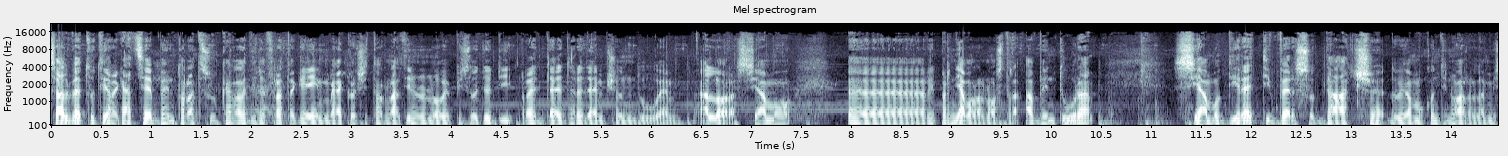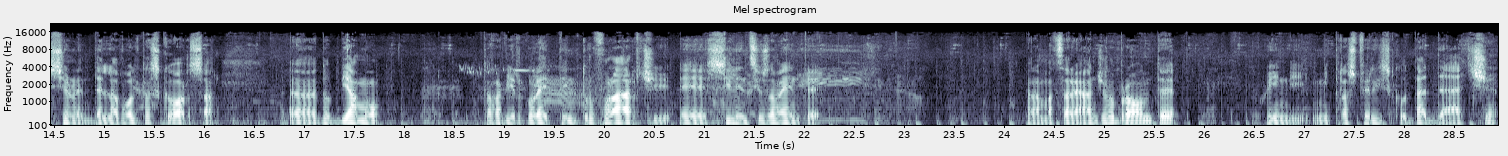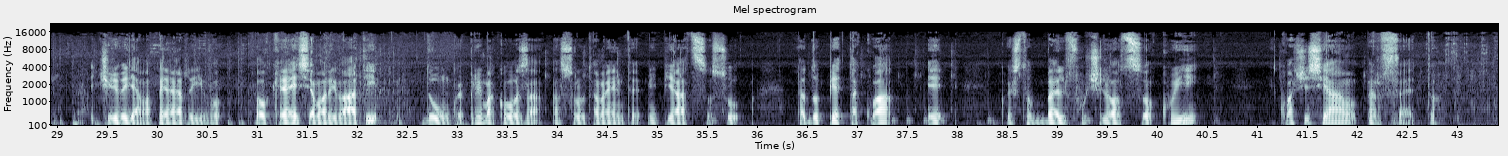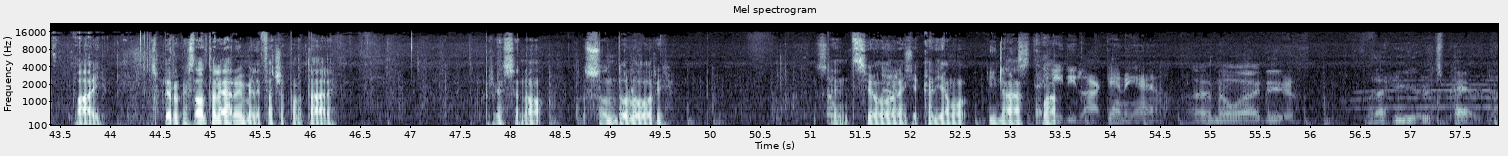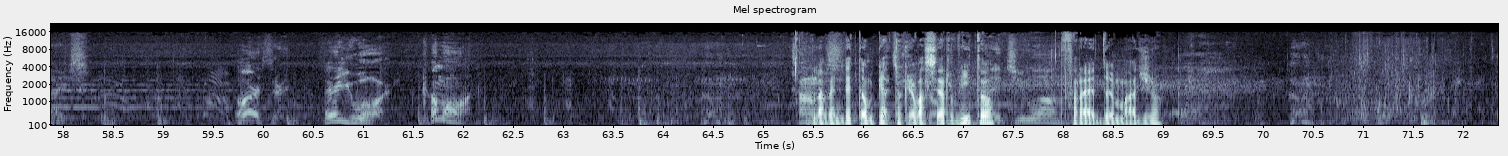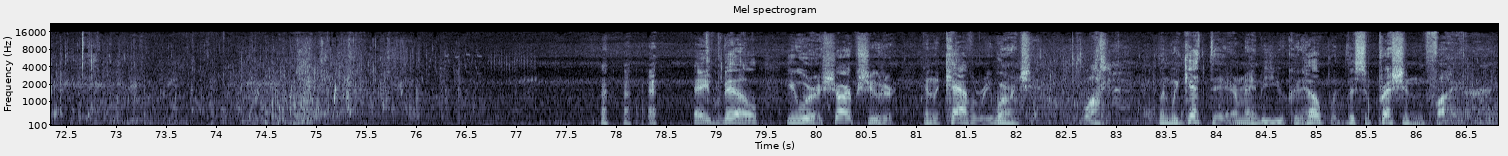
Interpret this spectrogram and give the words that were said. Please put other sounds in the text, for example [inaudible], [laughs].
Salve a tutti ragazzi e bentornati sul canale di The Frata Game, eccoci tornati in un nuovo episodio di Red Dead Redemption 2. Allora, siamo... Eh, riprendiamo la nostra avventura, siamo diretti verso Dutch, dobbiamo continuare la missione della volta scorsa, eh, dobbiamo, tra virgolette, intrufolarci e silenziosamente per ammazzare Angelo Bronte, quindi mi trasferisco da Dutch ci rivediamo appena arrivo. Ok, siamo arrivati. Dunque, prima cosa, assolutamente, mi piazzo su la doppietta qua e questo bel fucilozzo qui. Qua ci siamo, perfetto. Vai. Spero che stavolta le armi me le faccia portare. Perché sennò sono dolori. Attenzione che cadiamo in acqua. I have no idea, but I hear it's paradise. Arthur, there you are. Come on. La vendetta è un piatto che va servito. Freddo, immagino. hey, Bill, you were a sharpshooter in the cavalry, weren't you? What? When we get there, maybe you could help with the suppression fire.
